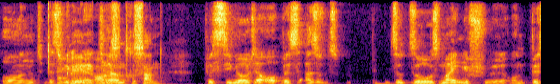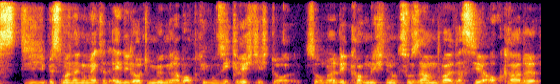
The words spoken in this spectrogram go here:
Und bis okay, wir gemerkt oh, haben, interessant. bis die Leute auch, bis, also so, so ist mein Gefühl. Und bis die, bis man dann gemerkt hat, ey, die Leute mögen aber auch die Musik richtig doll. So, ne? Die kommen nicht nur zusammen, weil das hier auch gerade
